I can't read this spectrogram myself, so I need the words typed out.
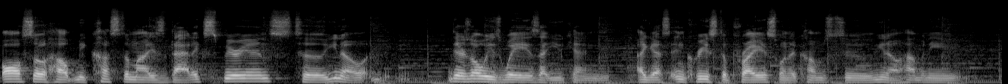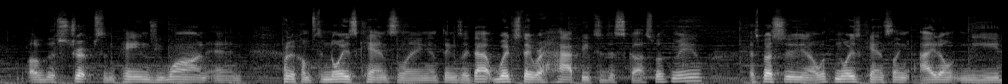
also helped me customize that experience to, you know, there's always ways that you can, I guess, increase the price when it comes to, you know, how many of the strips and panes you want and when it comes to noise canceling and things like that, which they were happy to discuss with me especially you know with noise canceling I don't need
